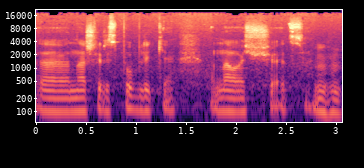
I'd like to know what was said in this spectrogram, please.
э, нашей республики, она ощущается. Угу.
